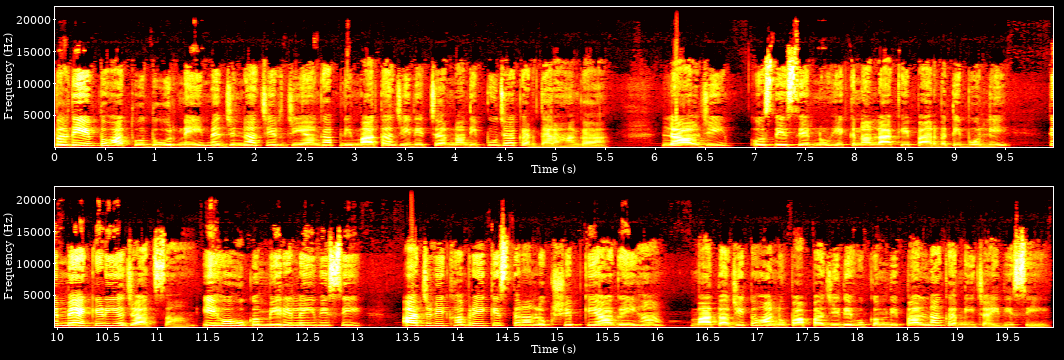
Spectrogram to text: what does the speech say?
ਬਲਦੇਵ ਤੁਹਾਥੋਂ ਦੂਰ ਨਹੀਂ, ਮੈਂ ਜਿੰਨਾ ਚਿਰ ਜੀਵਾਂਗਾ ਆਪਣੀ ਮਾਤਾ ਜੀ ਦੇ ਚਰਨਾਂ ਦੀ ਪੂਜਾ ਕਰਦਾ ਰਹਾਂਗਾ। ਲਾਲ ਜੀ, ਉਸ ਦੇ ਸਿਰ ਨੂੰ ਹਿੱਕ ਨਾਲ ਲਾ ਕੇ ਪਾਰਵਤੀ ਬੋਲੀ, ਤੇ ਮੈਂ ਕਿਹੜੀ ਆਜ਼ਾਦ ਸਾਂ? ਇਹੋ ਹੁਕਮ ਮੇਰੇ ਲਈ ਵੀ ਸੀ। ਅੱਜ ਵੀ ਖਬਰੇ ਕਿਸ ਤਰ੍ਹਾਂ ਲੁਕ ਛਿਪ ਕੇ ਆ ਗਈ ਹਾਂ। ਮਾਤਾ ਜੀ, ਤੁਹਾਨੂੰ ਪਾਪਾ ਜੀ ਦੇ ਹੁਕਮ ਦੀ ਪਾਲਣਾ ਕਰਨੀ ਚਾਹੀਦੀ ਸੀ।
